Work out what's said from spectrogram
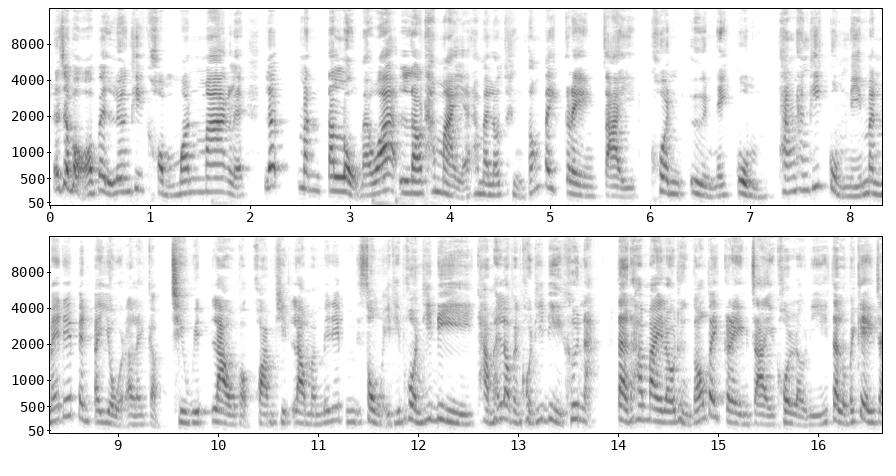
แล้วจะบอกว่าเป็นเรื่องที่คอมมอนมากเลย แล้วมันตลกไหมว่าเราทำไมอะทำไมเราถึงต้องไปเกรงใจคนอื่นในกลุ่ม ทั้งทั้งที่กลุ่มนี้มันไม่ได้เป็นประโยชน์อะไรกับชีวิตเรากับความคิดเรามันไม่ได้ส่งอิทธิพลที่ดีทำให้เราเป็นคนที่ดีขึ้นอะแต่ทำไมเราถึงต้องไปเกรงใจคนเหล่านี้ แต่เราไม่เกรงใจ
